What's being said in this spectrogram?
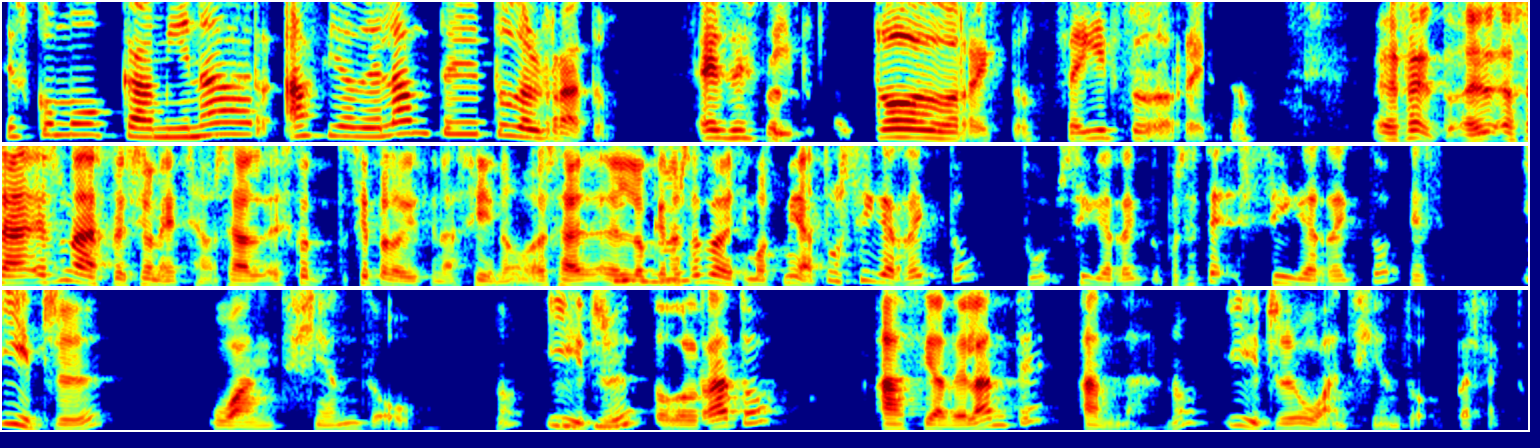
Es como caminar hacia adelante todo el rato. Es decir, todo recto, seguir todo recto. Perfecto. Eh, O sea, es una expresión hecha. O sea, es que siempre lo dicen así, ¿no? O sea, eh, lo que Ujú. nosotros decimos, mira, tú sigue recto, tú sigue recto. Pues este sigue recto es 一直往前走, ¿no? 一直 Ujú. todo el rato hacia adelante anda, ¿no? Y perfecto.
